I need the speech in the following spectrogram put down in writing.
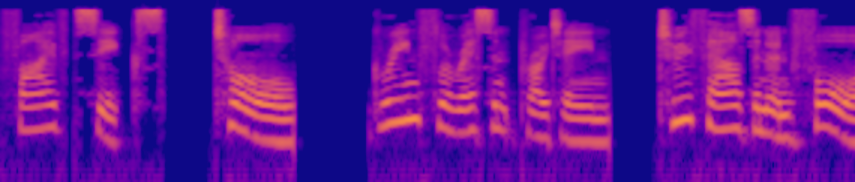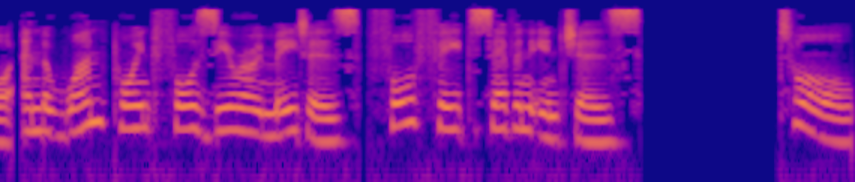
5 6 tall green fluorescent protein 2004 and the 1.40 meters 4 feet 7 inches tall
